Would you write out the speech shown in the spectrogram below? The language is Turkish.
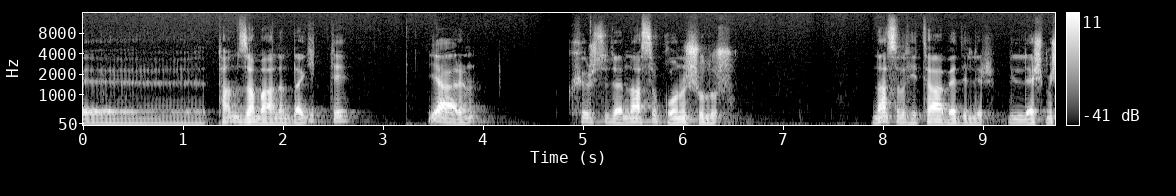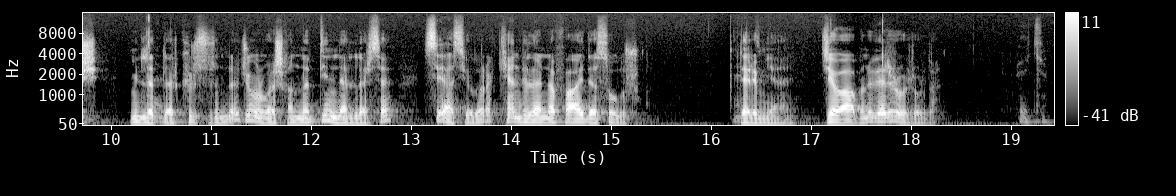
tam zamanında gitti. Yarın kürsüde nasıl konuşulur, nasıl hitap edilir Birleşmiş Milletler Kürsüsü'nde Cumhurbaşkanı'nı dinlerlerse siyasi olarak kendilerine faydası olur derim yani. Cevabını verir orada. Peki.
